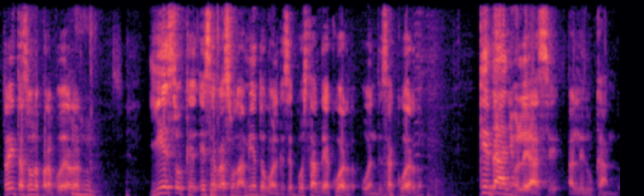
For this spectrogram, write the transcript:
30 segundos para poder hablar. Y eso que, ese razonamiento con el que se puede estar de acuerdo o en desacuerdo, ¿qué daño le hace al educando?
